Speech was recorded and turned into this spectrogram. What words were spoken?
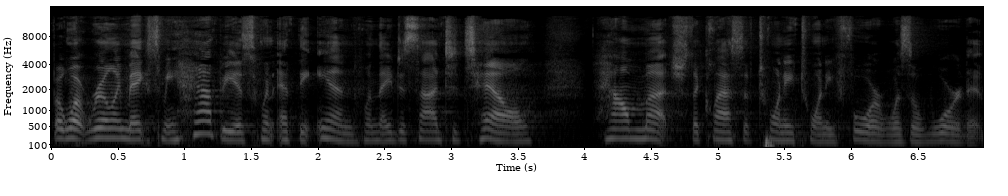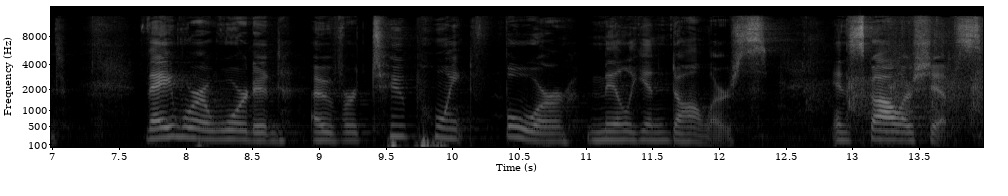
But what really makes me happy is when at the end, when they decide to tell how much the class of 2024 was awarded. They were awarded over $2.4 million in scholarships.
